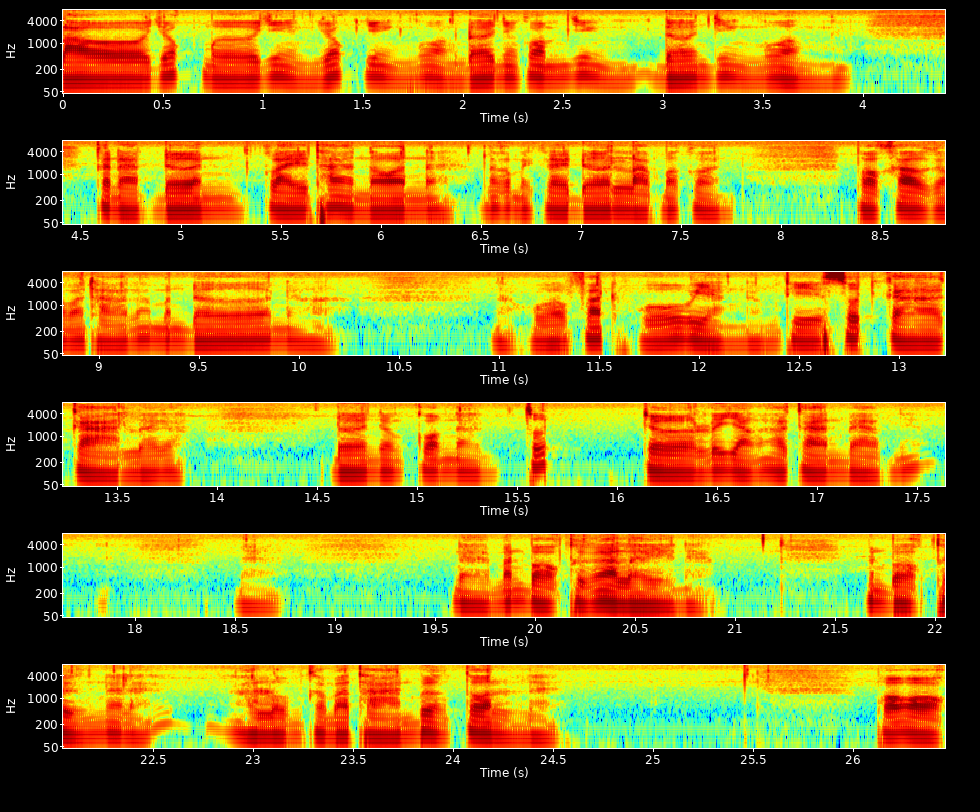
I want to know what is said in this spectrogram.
เรายกมือยิ่งยกยิ่งง่วง เดินยังกลมยิ่งเดินยิ่งง่วง ขนาดเดินไกลท่านอนนะแล้วก็ไม่เคยเดินหลับมาก่อน พอเข้ากรรมฐานแล้วมันเดินนะหัวฟัดหัวเหวี่ยงบางทีสุดกาอากาศเลยก็เดินจงกรมนะสุดเจอหรืออย่างอาการแบบนี้นะนะมันบอกถึงอะไรนะมันบอกถึงนั่นแหละ อารมณ์กรรมฐานเบื้องต้นเลยพอออก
